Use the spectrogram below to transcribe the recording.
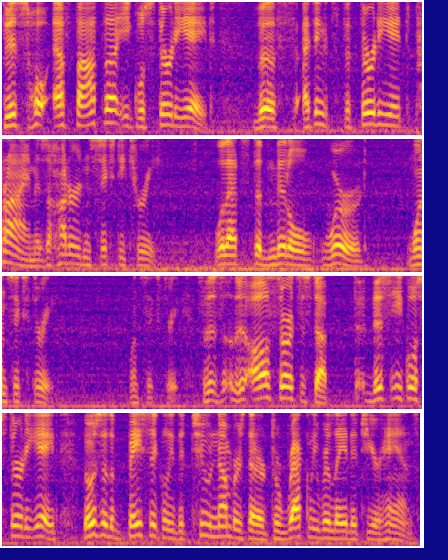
this whole Ephphatha equals 38. The th- I think it's the 38th prime is 163. Well, that's the middle word, 163. 163. So there's, there's all sorts of stuff. This equals 38. Those are the basically the two numbers that are directly related to your hands.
